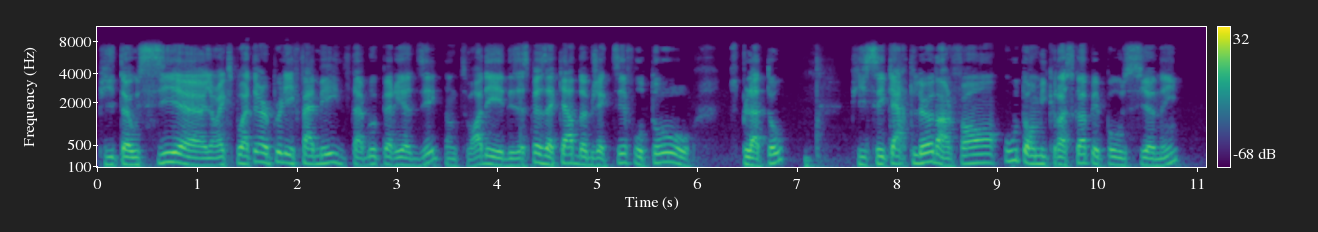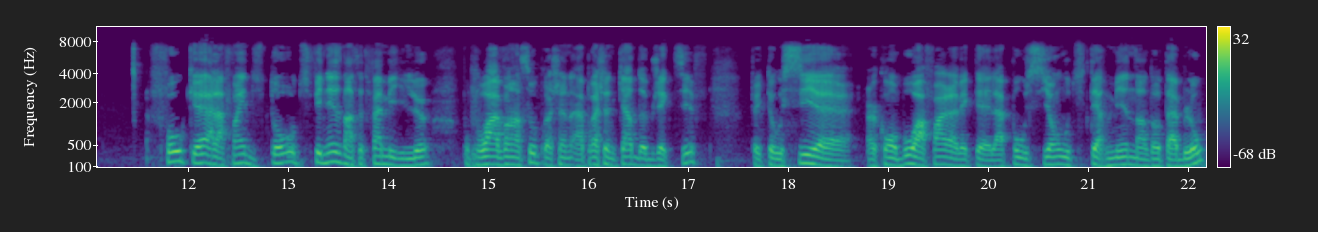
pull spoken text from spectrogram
Puis tu as aussi, euh, ils ont exploité un peu les familles du tableau périodique. Donc, tu vas avoir des, espèces de cartes d'objectifs autour du plateau. Puis ces cartes-là, dans le fond, où ton microscope est positionné, faut qu'à la fin du tour, tu finisses dans cette famille-là pour pouvoir avancer au prochain, à la prochaine carte d'objectif. Fait que tu as aussi euh, un combo à faire avec la position où tu termines dans ton tableau.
